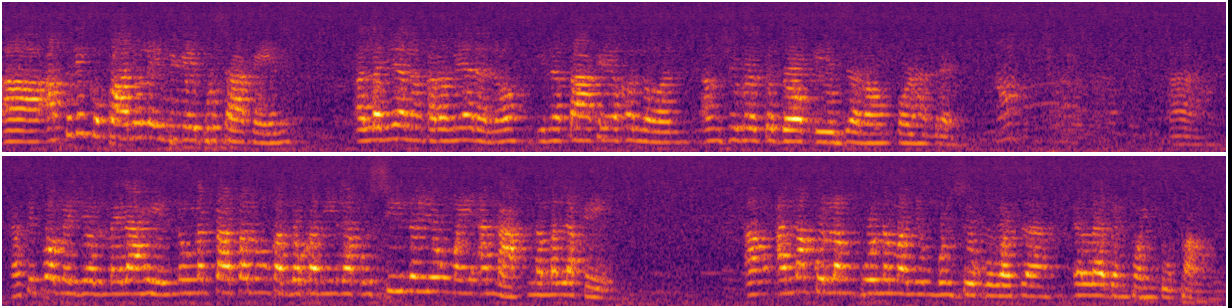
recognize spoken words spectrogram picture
ah, actually kung paano na ibigay po sa akin, alam niya ng karamihan ano, inatake ako noon, ang sugar to doc is around 400. Ah, kasi po medyo may lahi. Nung nagtatanong ka do kanina kung sino yung may anak na malaki, ang anak ko lang po naman yung bunso ko was ah, 11.2 pounds.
